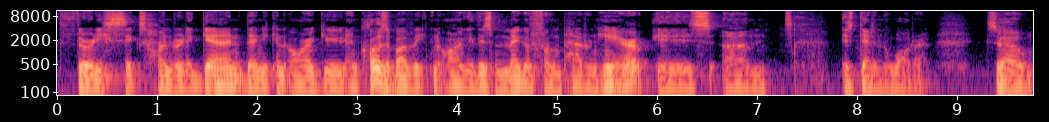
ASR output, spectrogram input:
3600 again, then you can argue and close above it. You can argue this megaphone pattern here is um, is dead in the water. So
